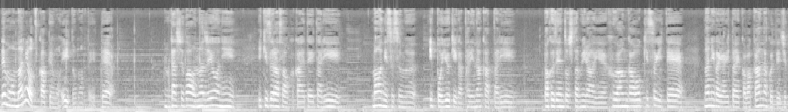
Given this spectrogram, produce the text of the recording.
でも何を使ってもいいと思っていて私は同じように生きづらさを抱えていたり前に進む一歩勇気が足りなかったり漠然とした未来へ不安が大きすぎて何がやりたいか分かんなくて自己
